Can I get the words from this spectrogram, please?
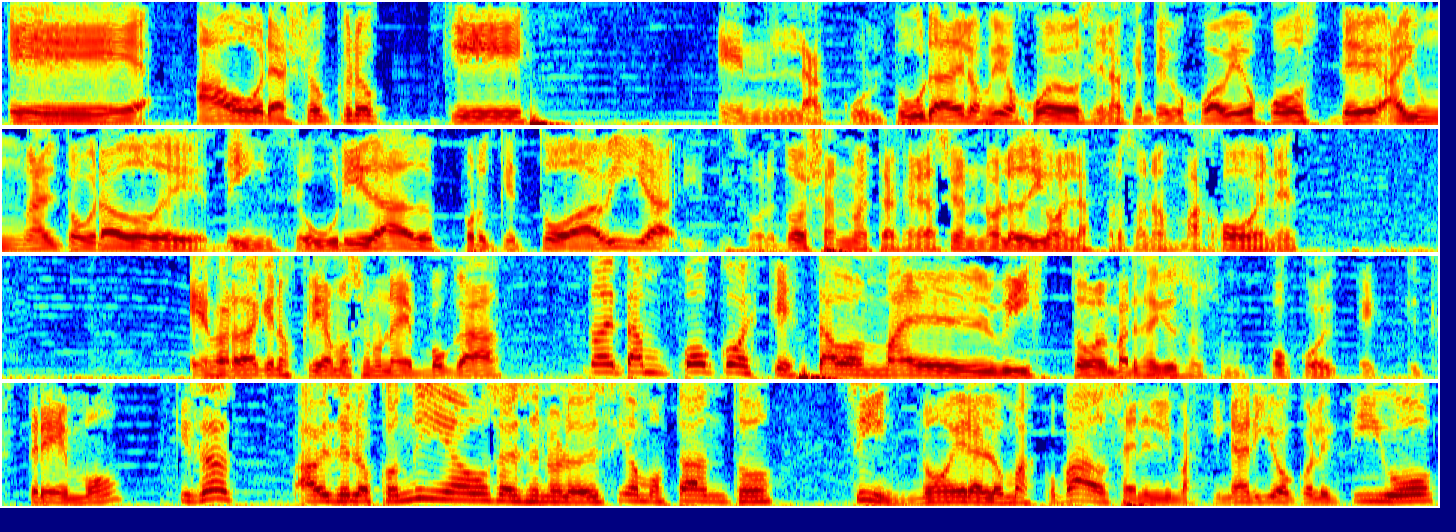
Eh, ahora, yo creo que en la cultura de los videojuegos y en la gente que juega videojuegos debe- hay un alto grado de, de inseguridad porque todavía, y, y sobre todo ya en nuestra generación, no lo digo en las personas más jóvenes, es verdad que nos criamos en una época donde tampoco es que estaba mal visto, me parece que eso es un poco e- e- extremo. Quizás a veces lo escondíamos, a veces no lo decíamos tanto. Sí, no era lo más copado, o sea, en el imaginario colectivo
